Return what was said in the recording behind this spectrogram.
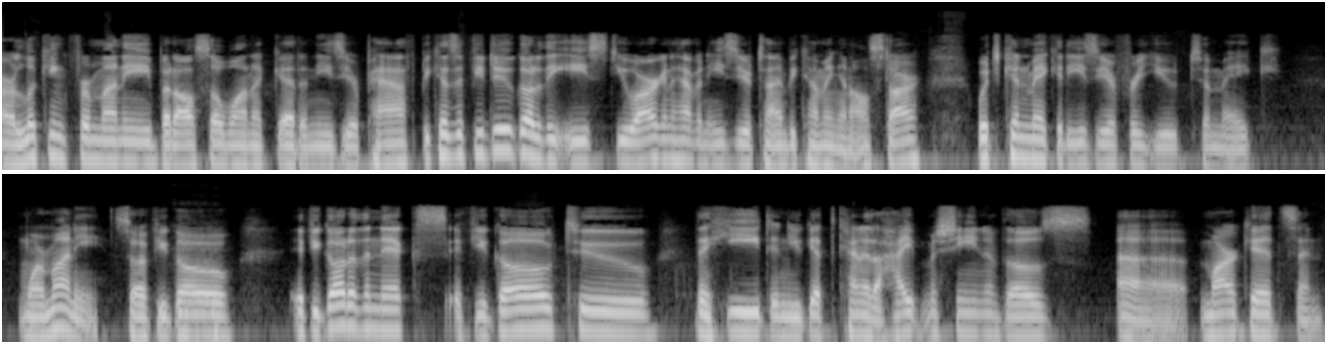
are looking for money but also want to get an easier path because if you do go to the East, you are going to have an easier time becoming an All Star, which can make it easier for you to make more money. So if you go if you go to the Knicks, if you go to the Heat and you get kind of the hype machine of those uh, markets and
